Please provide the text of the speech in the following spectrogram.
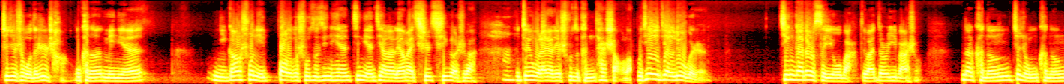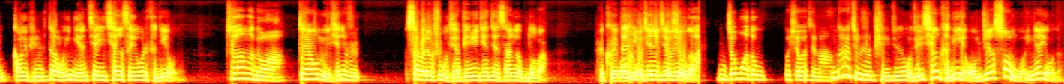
这就是我的日常。我可能每年，你刚说你报了个数字，今天今年见了两百七十七个是吧？嗯对于我来讲，这数字肯定太少了。我今天就见了六个人，应该都是 CEO 吧，对吧？都是一把手。那可能这种可能高于平均，但我一年见一千个 CEO 是肯定有的。这么多啊？对呀、我每天就是三百六十五天，平均一天见三个，不多吧？还可以吧？但你我我今天就见了六个你周末都不休息吗？那就是平均，我觉得一千肯定有，我们之前算过，应该有的。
